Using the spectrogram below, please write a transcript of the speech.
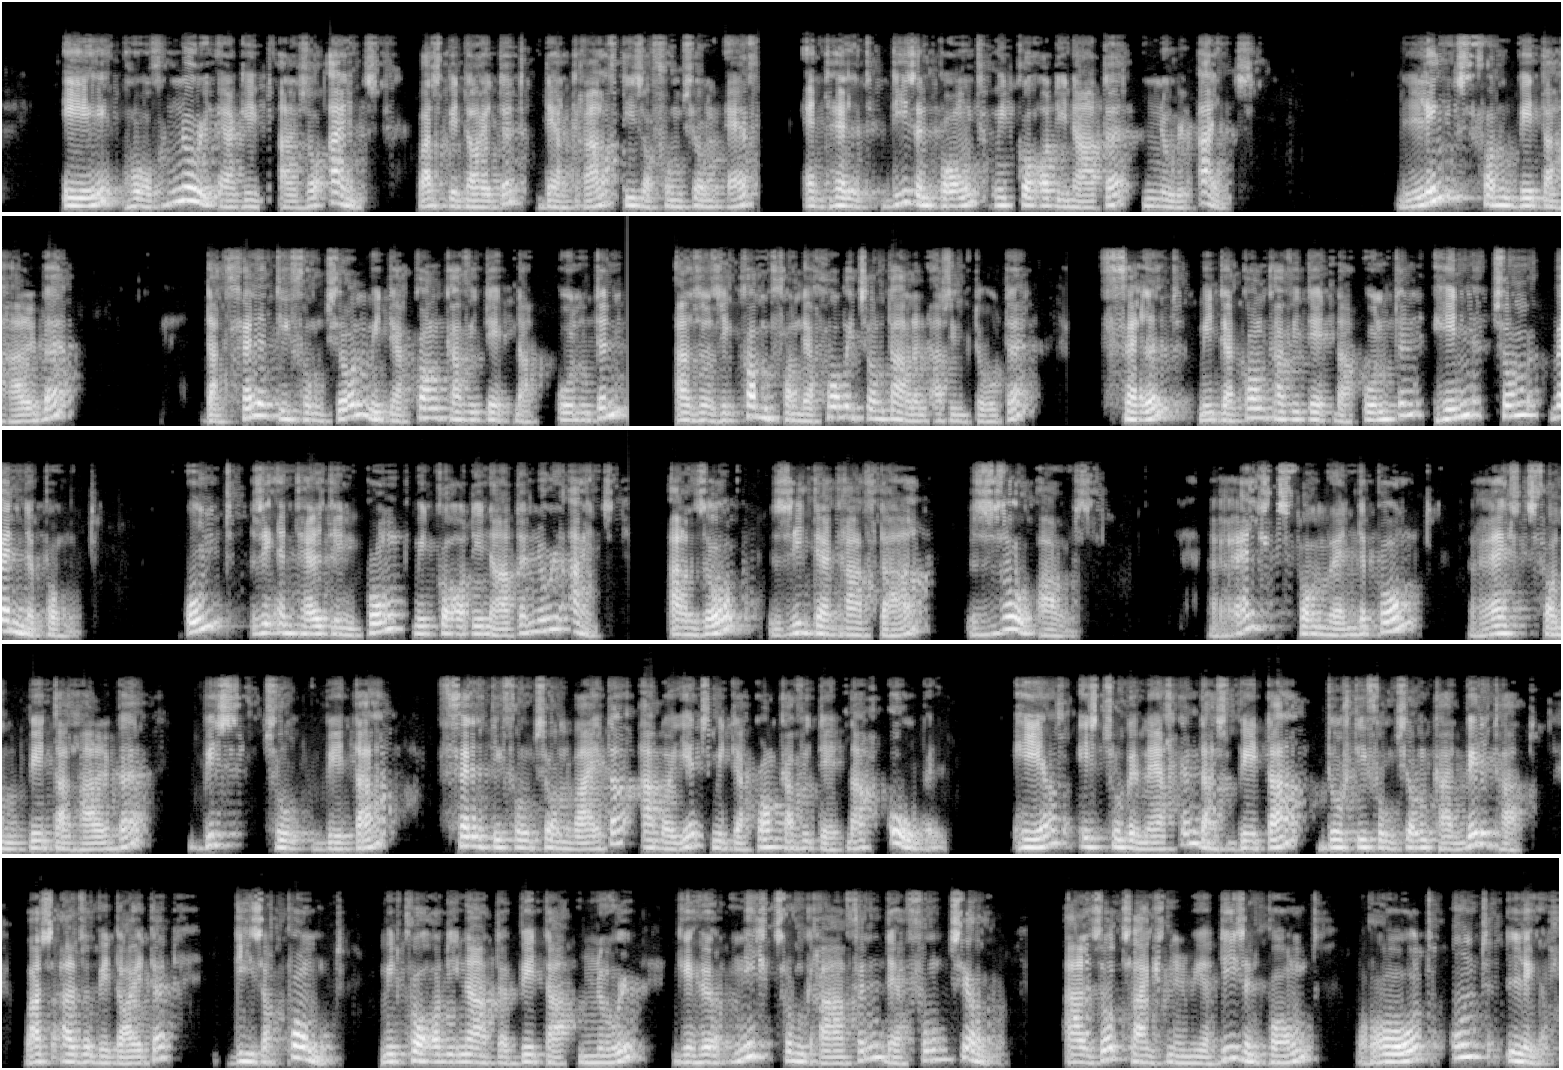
e hoch 0 ergibt, also 1, was bedeutet, der Graph dieser Funktion f enthält diesen Punkt mit Koordinate 0, 1. Links von Beta halbe, da fällt die Funktion mit der Konkavität nach unten also sie kommt von der horizontalen Asymptote, fällt mit der Konkavität nach unten hin zum Wendepunkt. Und sie enthält den Punkt mit Koordinate 0, 1. Also sieht der Graph da so aus. Rechts vom Wendepunkt, rechts von Beta halbe bis zu Beta fällt die Funktion weiter, aber jetzt mit der Konkavität nach oben. Hier ist zu bemerken, dass Beta durch die Funktion kein Bild hat, was also bedeutet, dieser Punkt mit Koordinate Beta 0 gehört nicht zum Graphen der Funktion. Also zeichnen wir diesen Punkt rot und leer.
